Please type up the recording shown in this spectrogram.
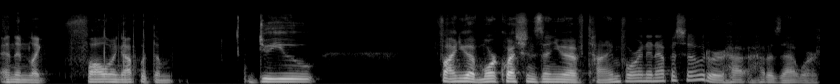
and then like following up with them. Do you find you have more questions than you have time for in an episode, or how how does that work?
